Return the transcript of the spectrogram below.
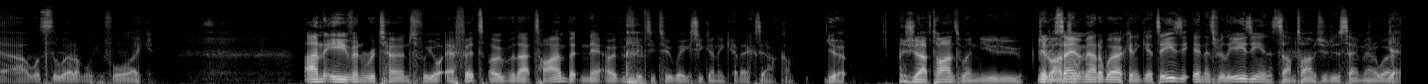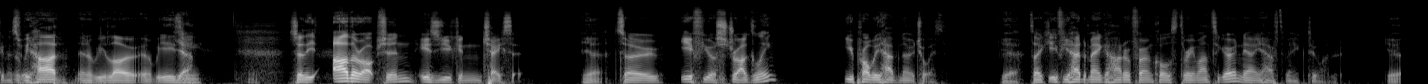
Uh, what's the word I'm looking for? Like. Uneven returns for your efforts over that time, but net over 52 weeks, you're going to get X outcome. Yeah. Because you have times when you do Get the same amount of work and it gets easy and it's really easy, and sometimes you do the same amount of work yeah. and it's It'll be hard, and it'll be low, and it'll be easy. Yeah. So the other option is you can chase it. Yeah. So if you're struggling, you probably have no choice. Yeah. It's like if you had to make 100 phone calls three months ago, now you have to make 200. Yeah.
